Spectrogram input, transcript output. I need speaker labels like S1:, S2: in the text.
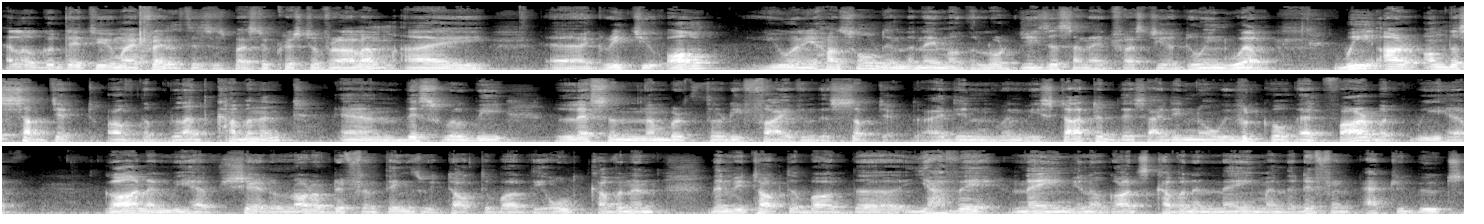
S1: Hello, good day to you, my friends. This is Pastor Christopher Alam. I uh, greet you all, you and your household, in the name of the Lord Jesus, and I trust you are doing well. We are on the subject of the blood covenant, and this will be lesson number 35 in this subject. I didn't, when we started this, I didn't know we would go that far, but we have gone and we have shared a lot of different things. We talked about the old covenant, then we talked about the Yahweh name, you know, God's covenant name and the different attributes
